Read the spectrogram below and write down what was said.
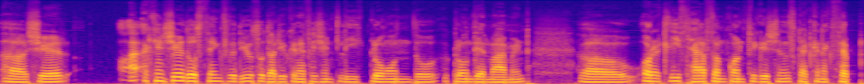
uh, share. I, I, can share those things with you so that you can efficiently clone the clone the environment, uh, or at least have some configurations that can accept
